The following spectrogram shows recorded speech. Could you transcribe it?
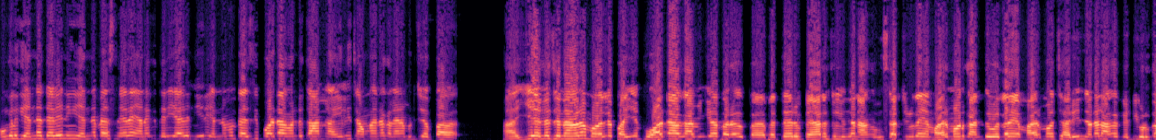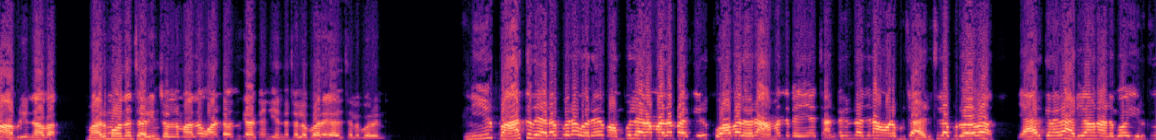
உங்களுக்கு என்ன தேவை நீங்க என்ன பேசுனீங்க எனக்கு தெரியாது. நீர் என்னமோ பேசி போட்டா கொண்டு காமி ஐயலுக்கு சம்மந்தம் கல்யாணம் முடிச்சு வைப்பாவ ஐயா என்ன சொன்னாங்கன்னா முதல்ல பையன் போட்டா காமிங்க பிறகு பெ- பெத்தேரு பேர சொல்லுங்க நாங்க விசாரிச்சுட்டு என் மருமனுக்கு அந்த ஊர்ல என் மருமன் சரின்னு சொன்னா நாங்க கட்டி கொடுக்கோம் அப்படின்னாவா? மருமன் தான் சரின்னு சொல்லணுமா தான் வாண்ட வந்து கேட்க என்ன சொல்ல போற எது சொல்ல போறேன்னு. நீர் பாக்குற இடம் பூரா ஒரே வம்புல இடமா தான் பாக்கிரு கோபால வர அமர்ந்த பையன். சண்டை கிண்டு வந்துன்னா அவனை பிடிச்சி அடிச்சுலாம் போடுவாவா? யாருக்குனாலும் அடி வாங்கின அனுபவம் இருக்கு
